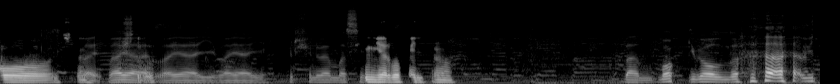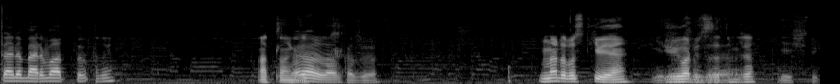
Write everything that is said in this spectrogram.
Oo işte. Bay, bayağı, bu. bayağı iyi bayağı iyi. Dur şunu ben basayım. Sünger Bob Elif'in ama. Lan bok gibi oldu. bir tane mermi attım. At lan güzel. Helal lan kazıyor. Bunlar da basit gibi ya. Juju var bizde zaten güzel. Geçtik.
